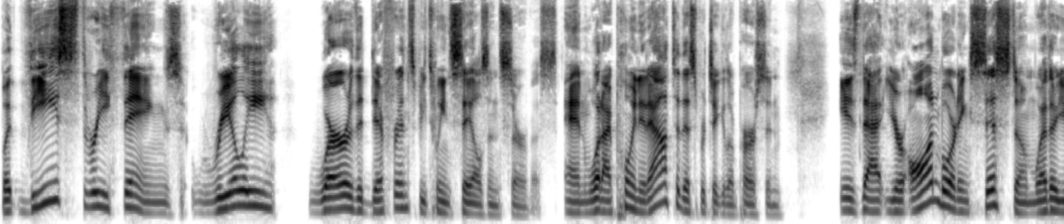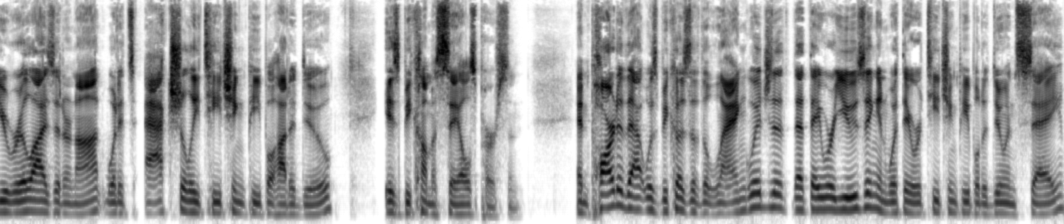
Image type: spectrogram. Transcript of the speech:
But these three things really were the difference between sales and service. And what I pointed out to this particular person is that your onboarding system, whether you realize it or not, what it's actually teaching people how to do is become a salesperson. And part of that was because of the language that, that they were using and what they were teaching people to do and say.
